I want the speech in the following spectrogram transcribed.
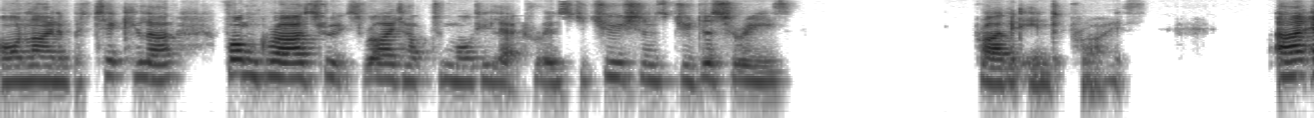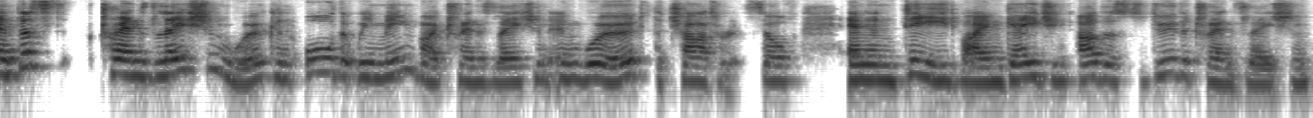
online in particular, from grassroots right up to multilateral institutions, judiciaries, private enterprise. Uh, and this translation work and all that we mean by translation in Word, the Charter itself, and indeed by engaging others to do the translation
